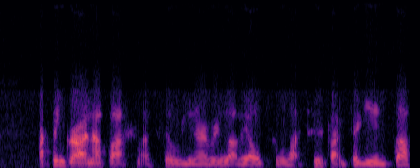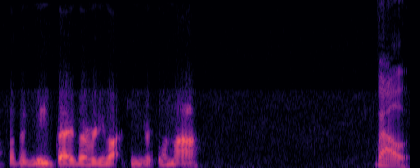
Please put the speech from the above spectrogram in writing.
I think growing up, I, I still, you know, really like the old school, like Tupac, Biggie and stuff. I think these days I really like Kendrick Lamar. Well,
